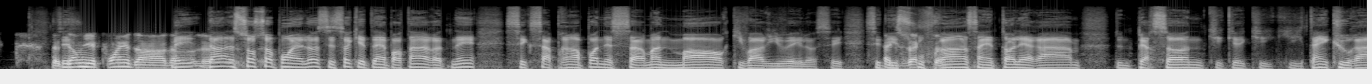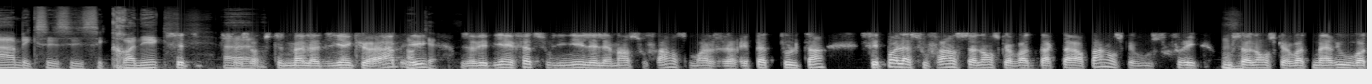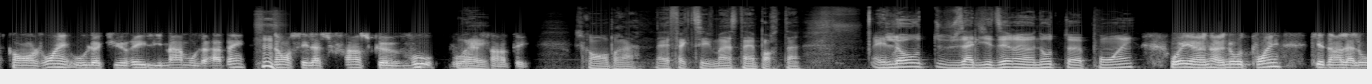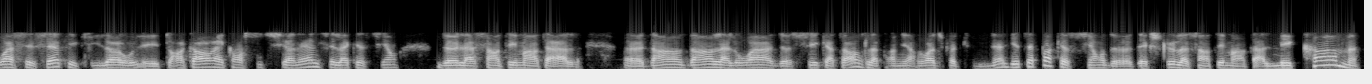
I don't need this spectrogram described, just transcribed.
Le dernier point dans, Mais sur ce point-là, c'est ça qui était important à retenir, c'est que ça prend pas nécessairement une mort qui va arriver. Là. C'est, des souffrances intolérables d'une personne qui, qui, qui, est incurable et que c'est, chronique. Euh, c'est une maladie incurable et vous avez bien fait de souligner l'élément souffrance. Moi, je le répète tout le temps, c'est pas la souffrance selon ce que votre docteur pense que vous souffrez ou mhm. selon ce que votre mari ou votre conjoint ou le curé, l'imam ou le rabbin. non, c'est la souffrance que vous, vous ressentez. Je comprends. Effectivement, c'est important. Et l'autre, vous alliez dire un autre point? Oui, un, un, autre point qui est dans la loi C7 et qui, là, est encore inconstitutionnel, c'est la question de la santé mentale. Euh, dans, dans la loi de C14, la première loi du Code criminel, il n'était pas question d'exclure la santé mentale. Mais comme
